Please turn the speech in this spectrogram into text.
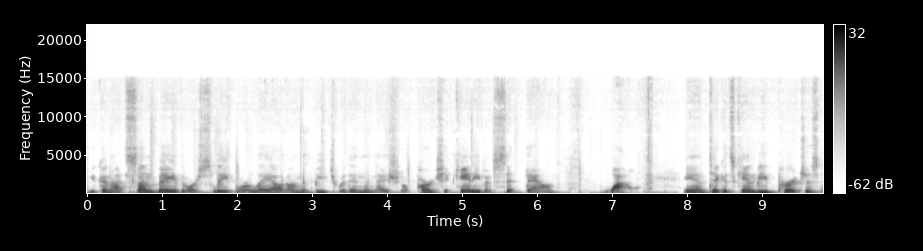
You cannot sunbathe or sleep or lay out on the beach within the national parks. You can't even sit down. Wow. And tickets can be purchased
